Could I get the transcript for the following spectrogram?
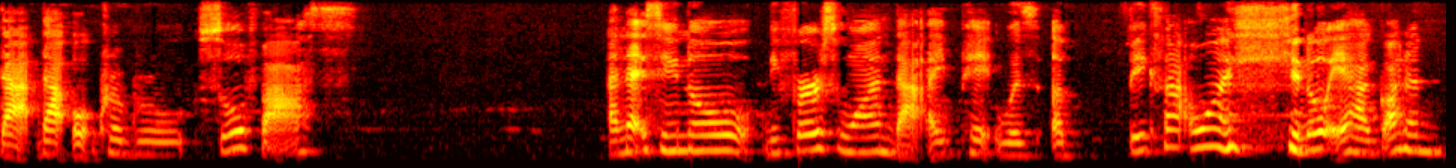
that that okra grew so fast. And next you know, the first one that I picked was a big fat one. you know, it had gotten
